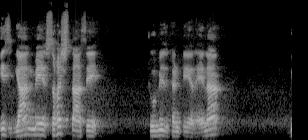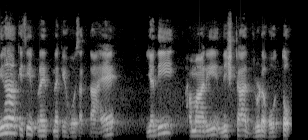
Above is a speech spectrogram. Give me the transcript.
इस ज्ञान में सहजता से 24 घंटे रहना बिना किसी प्रयत्न के हो सकता है, यदि हमारी निष्ठा दृढ़ हो तो।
